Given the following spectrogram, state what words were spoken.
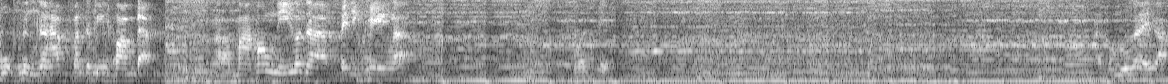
บวกหนึ่งนะครับ มันจะมีความแบบอ่ามาห้องนี้ก็จะเป็นอีกเพลงละโอเคอะต้องรู้ไงครับ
